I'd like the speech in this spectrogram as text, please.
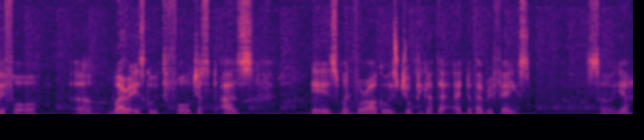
before um, where it is going to fall just as it is when Vorago is jumping at the end of every phase. So yeah.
